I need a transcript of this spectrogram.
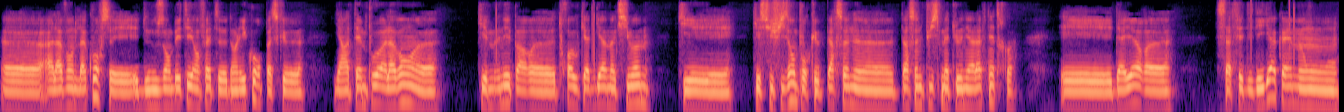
à l'avant de la course et de nous embêter en fait dans les courbes parce que il y a un tempo à l'avant qui est mené par euh, trois ou quatre gars maximum, qui est qui est suffisant pour que personne euh, personne puisse mettre le nez à la fenêtre quoi. Et d'ailleurs euh, ça fait des dégâts quand même. On,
